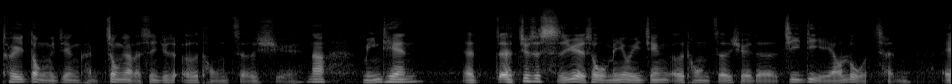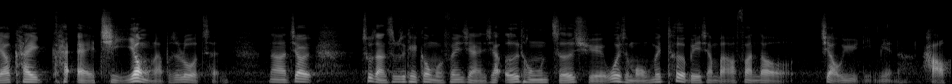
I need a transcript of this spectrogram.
推动一件很重要的事情，就是儿童哲学。那明天，呃，这就是十月的时候，我们有一间儿童哲学的基地也要落成。也要开开诶启用了，不是落成。那教育处长是不是可以跟我们分享一下儿童哲学？为什么我们会特别想把它放到教育里面呢？好，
